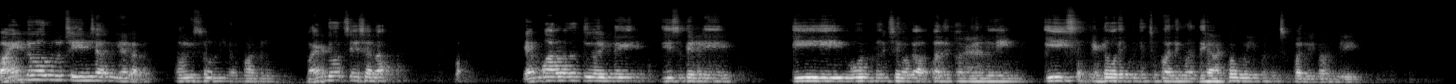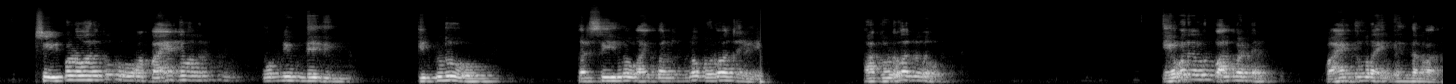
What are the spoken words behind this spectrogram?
బైండ్ ఓవర్ చేయించారు లేదా పోలీసు వాళ్ళు బైండ్ ఓవర్ చేశారా? ఎంఆర్ఓ నుంచి వెళ్ళి తీసుకెళ్ళి ఈ ఊరి నుంచి ఒక పది మంది ఈ ఇటు వైపు నుంచి పది మంది అటు వైపు నుంచి పది మంది సో ఇప్పటి వరకు ఆ భయంతో వరకు ఓన్లీ ఉండేది. ఇప్పుడు దర్శీలు వైఫల్యంలో గొడవలు జరిగాయి. ఆ గొడవల్లో ఎవరెవరు పాల్పడ్డారు? బైండ్ అయిపోయిన తర్వాత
